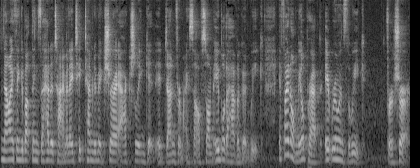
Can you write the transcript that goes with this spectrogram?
Now I think about things ahead of time and I take time to make sure I actually get it done for myself so I'm able to have a good week. If I don't meal prep, it ruins the week for sure.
